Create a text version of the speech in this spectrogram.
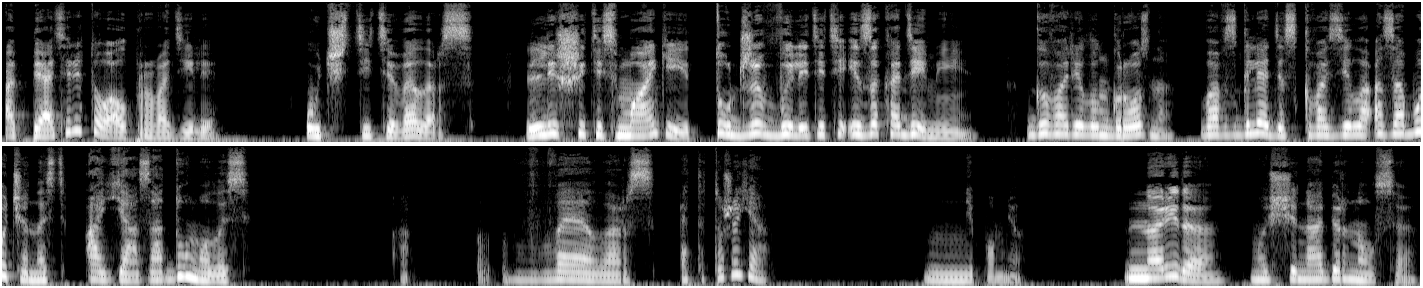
опять ритуал проводили? Учтите, Веллерс, лишитесь магии, тут же вылетите из Академии». Говорил он грозно, во взгляде сквозила озабоченность, а я задумалась. А, «Велларс, это тоже я?» Не помню. Нарида, мужчина обернулся.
